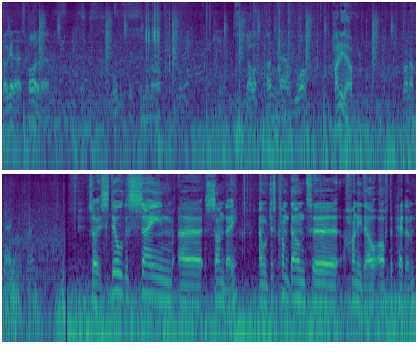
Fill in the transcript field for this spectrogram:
Can I get that Spider-Man? Oh, freaking Go up Honeydale, you want? Honeydale. Run up there quickly. So it's still the same uh, Sunday, and we've just come down to Honeydale after Pedham,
